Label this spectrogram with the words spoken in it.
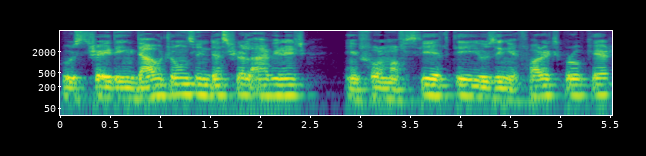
who's trading Dow Jones Industrial Average in form of CFD using a Forex broker.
